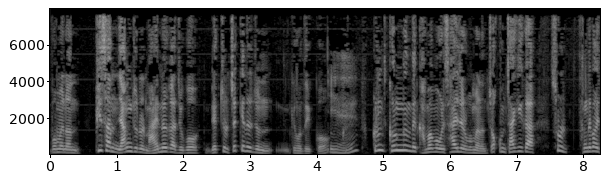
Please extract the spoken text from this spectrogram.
보면은 비싼 양주를 많이 넣어가지고 맥주를 적게 넣어준 경우도 있고 예. 그 런 그런 건데 가만 보면 우리 사회적으로 보면은 조금 자기가 술 상대방이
